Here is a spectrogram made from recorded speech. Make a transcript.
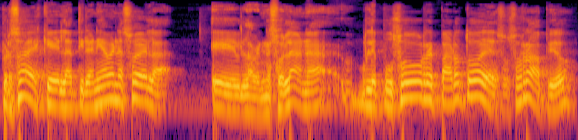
Pero sabes que la tiranía de Venezuela, eh, la venezolana, le puso reparo a todo eso, eso rápido.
